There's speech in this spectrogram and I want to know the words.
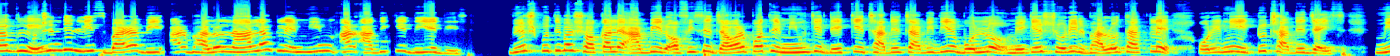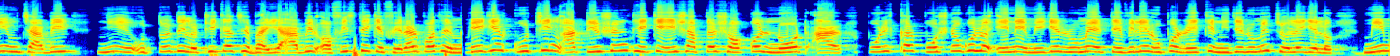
লাগলে পছন্দের লিস্ট বাড়াবি, আর ভালো না লাগলে মিম আর আদিকে দিয়ে দিস। বৃহস্পতিবার সকালে আবির অফিসে যাওয়ার পথে মিমকে ডেকে ছাদে চাবি দিয়ে বলল, মেঘের শরীর ভালো থাকলে ওরে নিয়ে একটু ছাদে যাইস। মিম চাবি নিয়ে উত্তর দিল, ঠিক আছে ভাইয়া, আবির অফিস থেকে ফেরার পথে মেঘের কোচিং আর টিউশন থেকে এই সপ্তাহের সকল নোট আর পরীক্ষার প্রশ্নগুলো এনে মেঘের রুমে টেবিলের উপর রেখে নিজের রুমে চলে গেল। মিম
